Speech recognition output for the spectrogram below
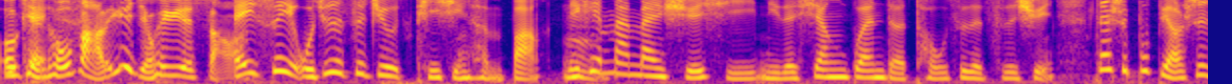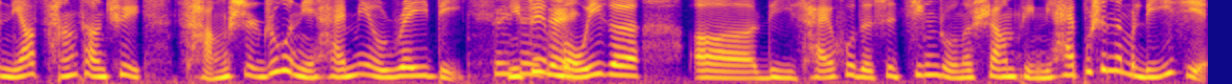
我剪头发了，越剪会越少。哎，所以我觉得这就提醒很棒，你可以慢慢学习你的相关的投资的资讯，但是不表示你要常常去尝试。如果你还没有 ready，你对某一个呃理财或者是金融的商品，你还不是那么理解，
